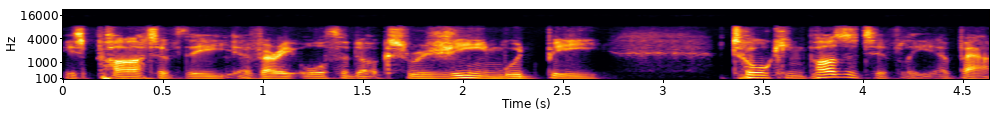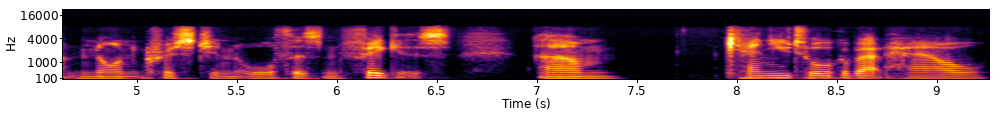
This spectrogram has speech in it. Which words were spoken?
is part of the a very orthodox regime would be talking positively about non Christian authors and figures. Um, can you talk about how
